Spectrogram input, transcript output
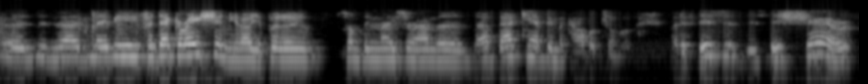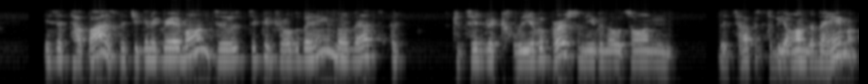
uh, maybe for decoration, you know, you put a, something nice around the that that can't be makabel tumah. But if this is this, this share is a tabas that you're going to grab onto to control the behemoth, that's a, considered a kli of a person, even though it's on it happens to be on the behemoth.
